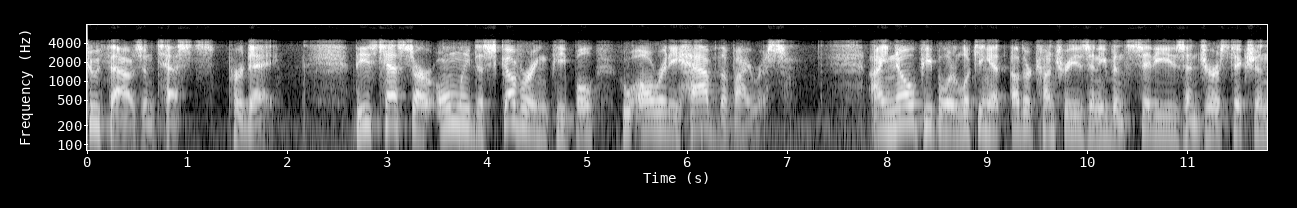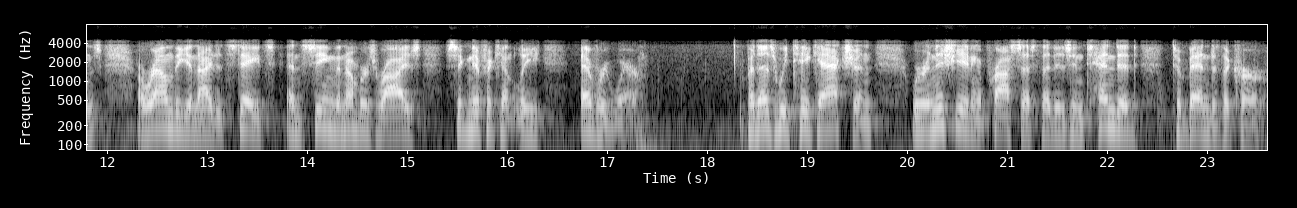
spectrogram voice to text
2,000 tests per day. These tests are only discovering people who already have the virus. I know people are looking at other countries and even cities and jurisdictions around the United States and seeing the numbers rise significantly everywhere. But as we take action, we're initiating a process that is intended to bend the curve.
